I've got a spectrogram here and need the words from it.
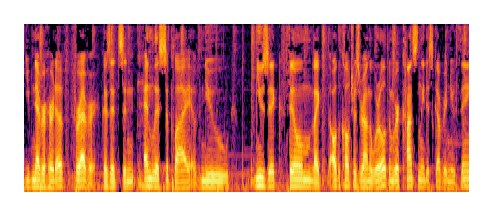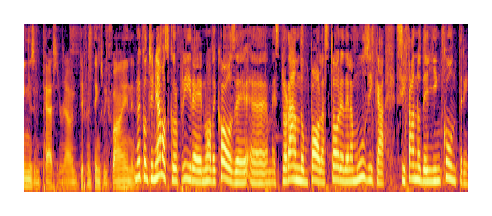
you've never heard of forever because it's an endless supply of new music, film, like all the cultures around the world, and we're constantly discovering new things and passing around different things we find. And Noi continuiamo a scoprire nuove cose, ehm, esplorando un po' la storia della musica, si fanno degli incontri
